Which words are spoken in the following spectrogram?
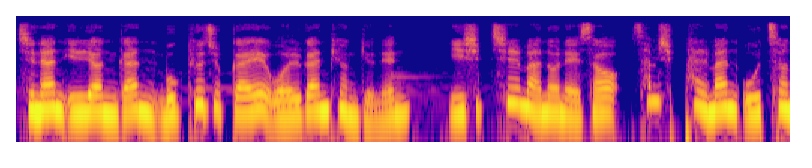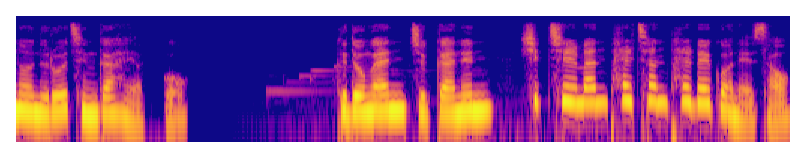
지난 1년간 목표 주가의 월간 평균은 27만원에서 38만 5천원으로 증가하였고, 그동안 주가는 17만 8,800원에서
